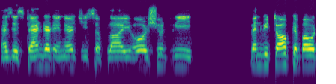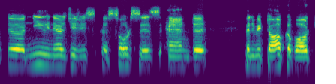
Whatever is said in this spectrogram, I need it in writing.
as a standard energy supply, or should we, when we talk about uh, new energy sources and uh, when we talk about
